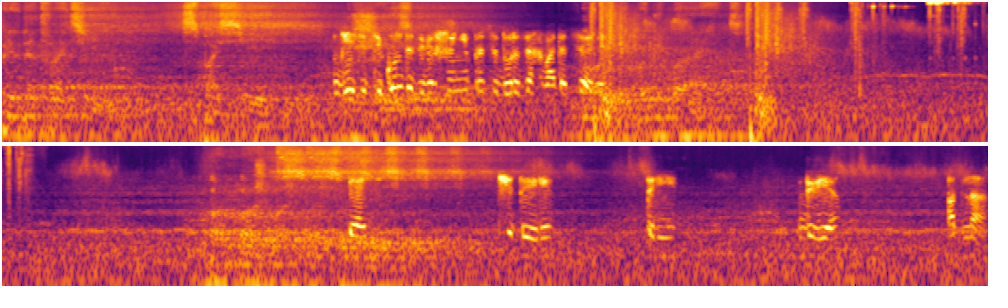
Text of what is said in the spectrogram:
Предотврати. Спаси. 10 секунд до завершения процедуры захвата цели. Пять, четыре, три, две, одна.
